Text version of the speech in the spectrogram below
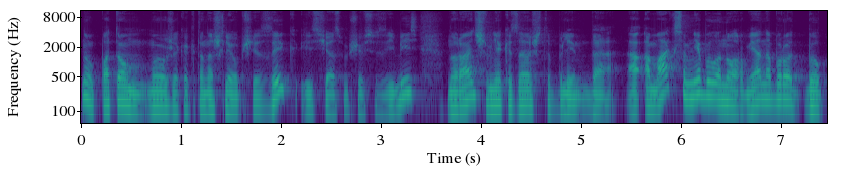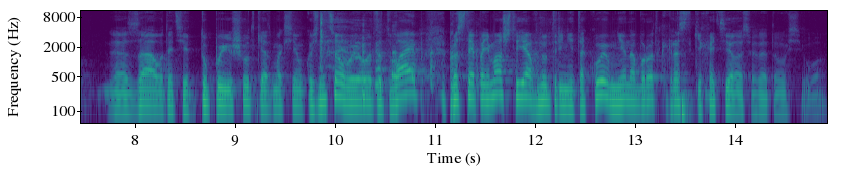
Ну, потом мы уже как-то нашли общий язык, и сейчас вообще все заебись. Но раньше мне казалось, что, блин, да. А, а Макса мне было норм. Я, наоборот, был э, за вот эти тупые шутки от Максима Кузнецова и вот этот вайб. Просто я понимал, что я внутренне такой, мне, наоборот, как раз-таки хотелось вот этого всего.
